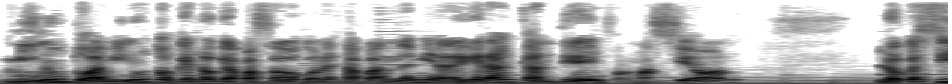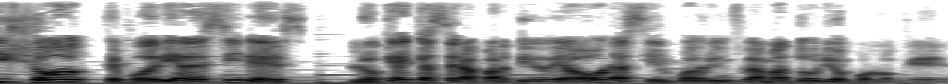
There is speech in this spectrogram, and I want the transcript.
minuto a minuto, que es lo que ha pasado con esta pandemia, de gran cantidad de información. Lo que sí yo te podría decir es, lo que hay que hacer a partir de ahora, si el cuadro inflamatorio, por lo que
